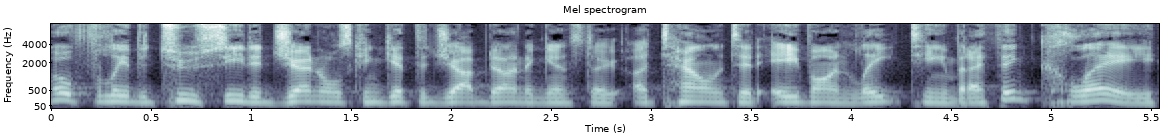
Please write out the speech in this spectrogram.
hopefully the two seeded Generals can get the job done against a, a talented Avon Lake team. But I think Clay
